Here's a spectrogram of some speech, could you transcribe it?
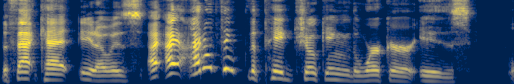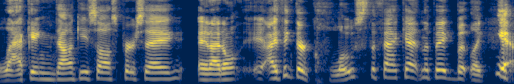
the fat cat you know is I, I i don't think the pig choking the worker is lacking donkey sauce per se and i don't i think they're close the fat cat and the pig but like yeah,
